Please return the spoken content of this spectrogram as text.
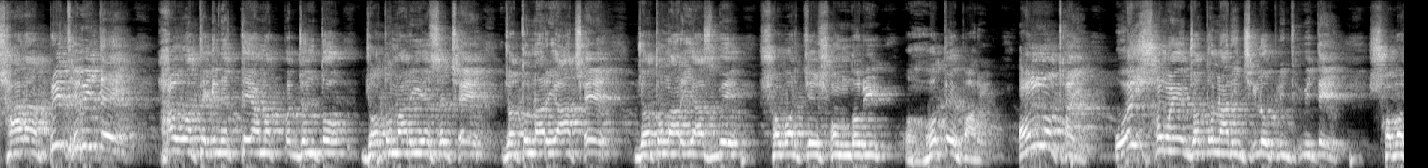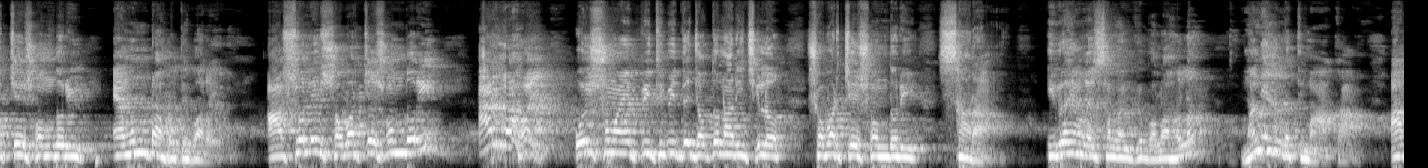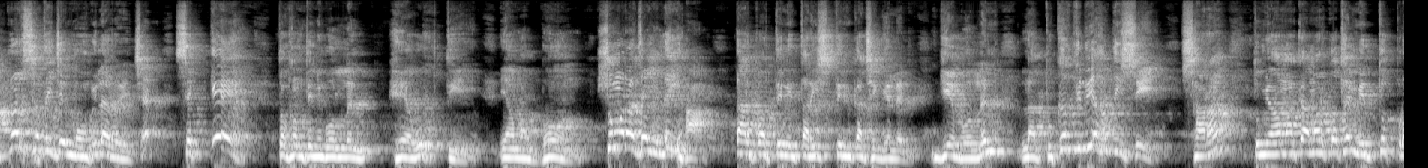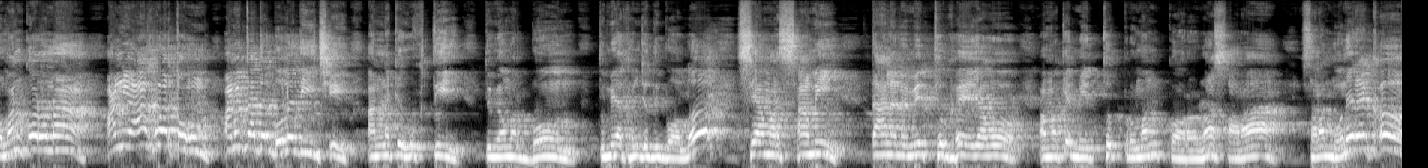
সারা পৃথিবীতে হাওয়া থেকে নিয়ে আমার পর্যন্ত যত নারী এসেছে, যত নারী আছে, যত নারী আসবে, সবার চেয়ে সুন্দরী হতে পারে। অন্যথায় ওই সময়ে যত নারী ছিল পৃথিবীতে, সবার চেয়ে সুন্দরী এমনটা হতে পারে। আসলে সবার চেয়ে সুন্দরী আর না হয়, ওই সময়ে পৃথিবীতে যত নারী ছিল, সবার চেয়ে সুন্দরী সারা। ইব্রাহিম আলাইসাল্লামকে বলা হলো মানে হালাতি মা আকা আপনার সাথে যে মহিলা রয়েছে, সে কে? তখন তিনি বললেন, হে উক্তি, এ আমার বোন, সুমরা যাই দেইহা তারপর তিনি তার স্ত্রীর কাছে গেলেন, গিয়ে বললেন, লা তুকা দিবি হাদিসি। সারা, তুমি আমাকে আমার কথায় মৃত্যু প্রমাণ করো না। আমি একবার তহম, আমি তাদের বলে দিয়েছি। আন্নাকে উক্তি, তুমি আমার বোন, তুমি এখন যদি বলো সে আমার স্বামী, তাহলে আমি মিথ্যুক হয়ে যাব। আমাকে মিথ্যুক প্রমাণ করো না সারা। সারা মনে রেখো,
